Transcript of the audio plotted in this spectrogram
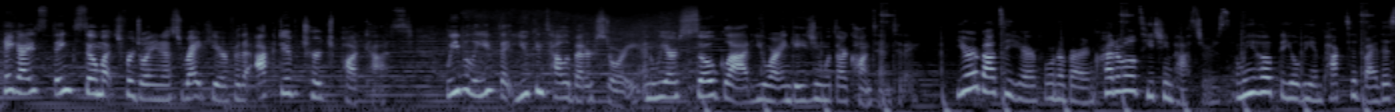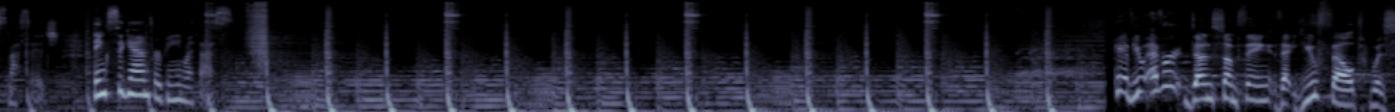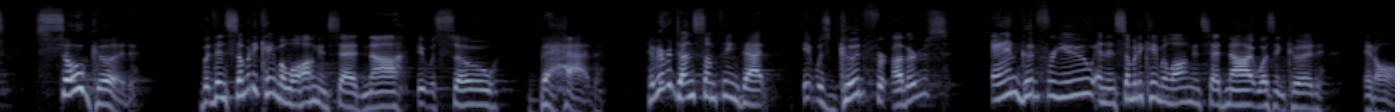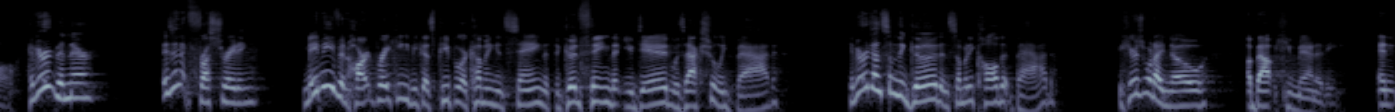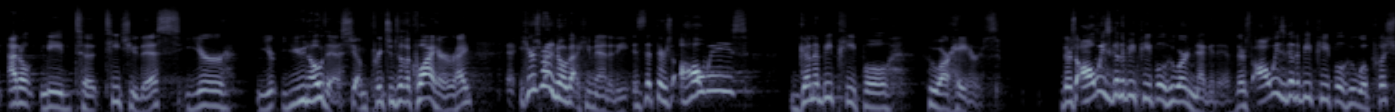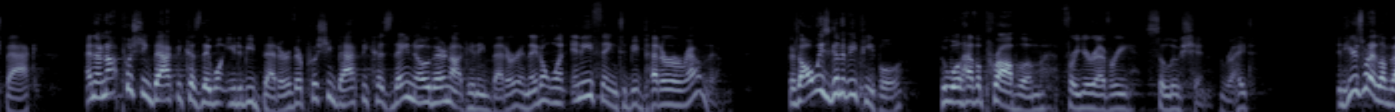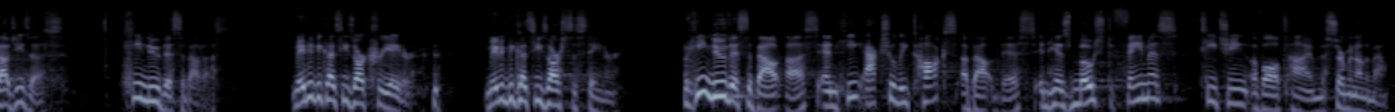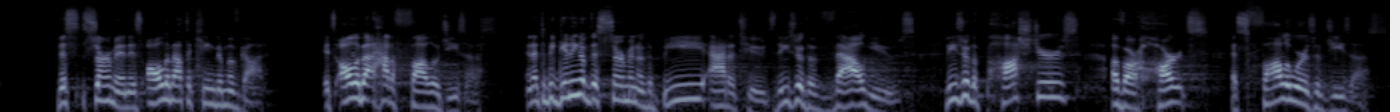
Hey guys, thanks so much for joining us right here for the Active Church podcast. We believe that you can tell a better story, and we are so glad you are engaging with our content today. You're about to hear from one of our incredible teaching pastors, and we hope that you'll be impacted by this message. Thanks again for being with us. Hey, have you ever done something that you felt was so good, but then somebody came along and said, nah, it was so bad? Have you ever done something that it was good for others and good for you, and then somebody came along and said, nah, it wasn't good at all? Have you ever been there? Isn't it frustrating? Maybe even heartbreaking because people are coming and saying that the good thing that you did was actually bad. Have you ever done something good and somebody called it bad? Here's what I know about humanity. And I don't need to teach you this. You're, you're, you know this. I'm preaching to the choir, right? Here's what I know about humanity is that there's always going to be people who are haters. There's always going to be people who are negative. There's always going to be people who will push back. And they're not pushing back because they want you to be better. They're pushing back because they know they're not getting better and they don't want anything to be better around them. There's always going to be people who will have a problem for your every solution, right? And here's what I love about Jesus He knew this about us. Maybe because He's our creator, maybe because He's our sustainer. But He knew this about us, and He actually talks about this in His most famous teaching of all time, the Sermon on the Mount. This sermon is all about the kingdom of God. It's all about how to follow Jesus. And at the beginning of this sermon are the Beatitudes. These are the values, these are the postures of our hearts as followers of Jesus.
